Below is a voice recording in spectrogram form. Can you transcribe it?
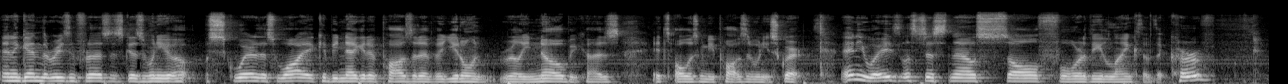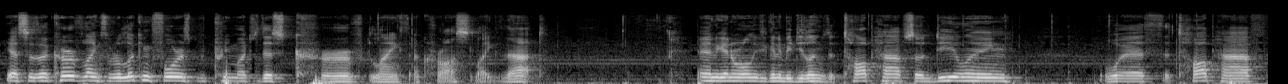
And again, the reason for this is because when you square this y, it could be negative, positive, but you don't really know because it's always going to be positive when you square it. Anyways, let's just now solve for the length of the curve. Yeah, so the curve length we're looking for is pretty much this curved length across like that. And again, we're only going to be dealing with the top half. So dealing with the top half,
